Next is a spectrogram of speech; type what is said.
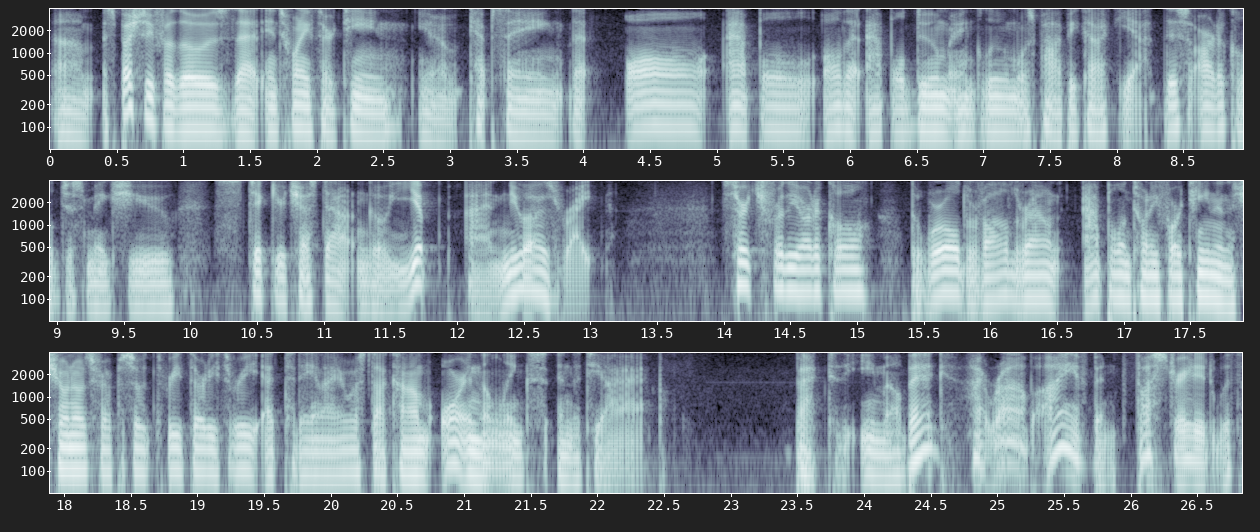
Um, especially for those that in 2013, you know, kept saying that all Apple, all that Apple doom and gloom was poppycock. Yeah, this article just makes you stick your chest out and go, "Yep, I knew I was right." Search for the article. The world revolved around Apple in 2014 in the show notes for episode 333 at todayinios.com or in the links in the TI app. Back to the email bag. Hi, Rob. I have been frustrated with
